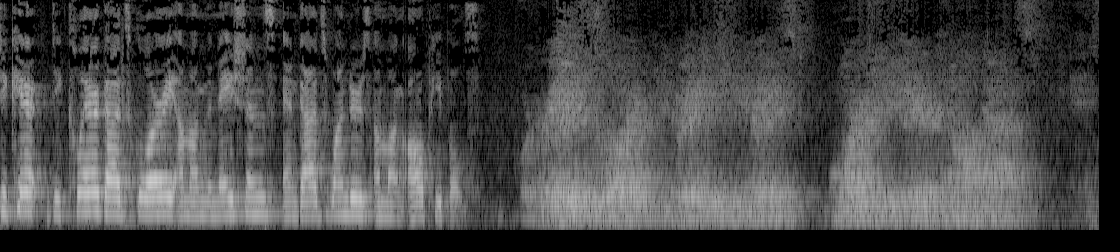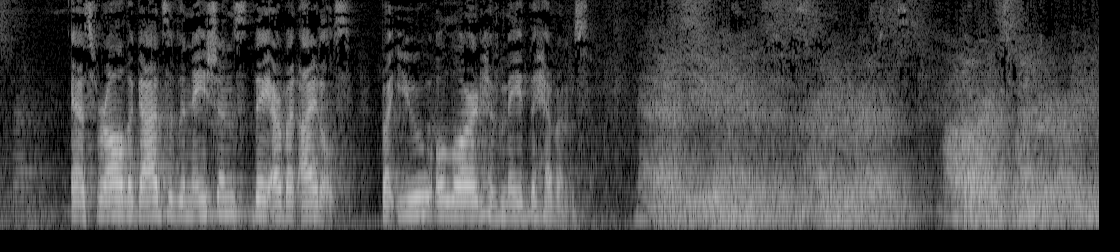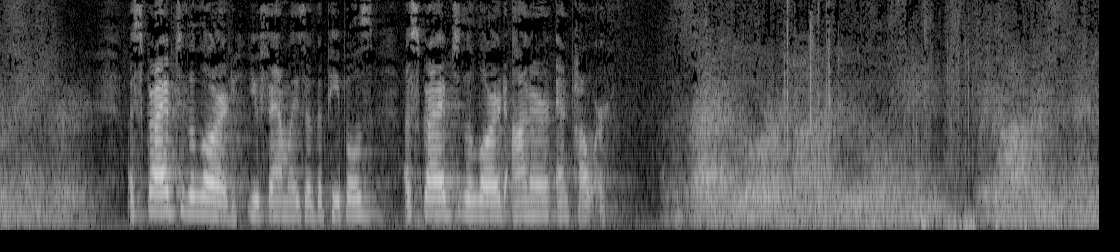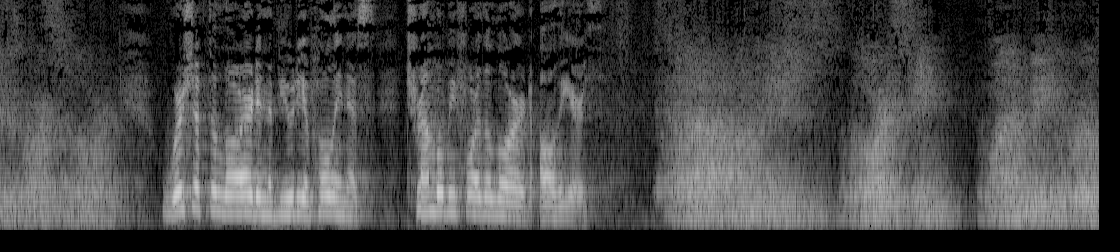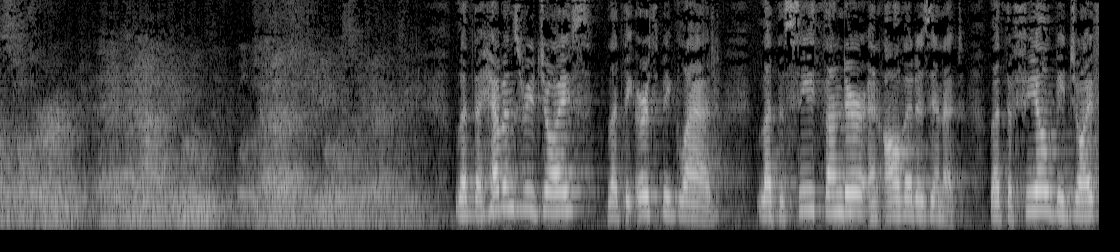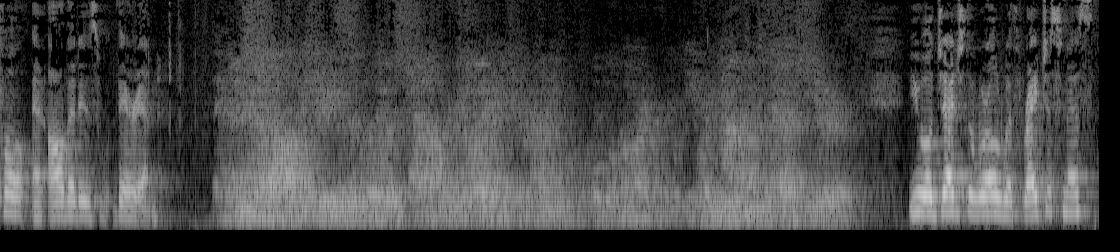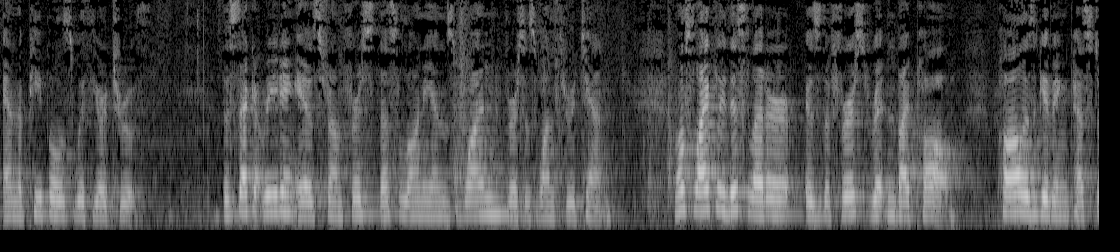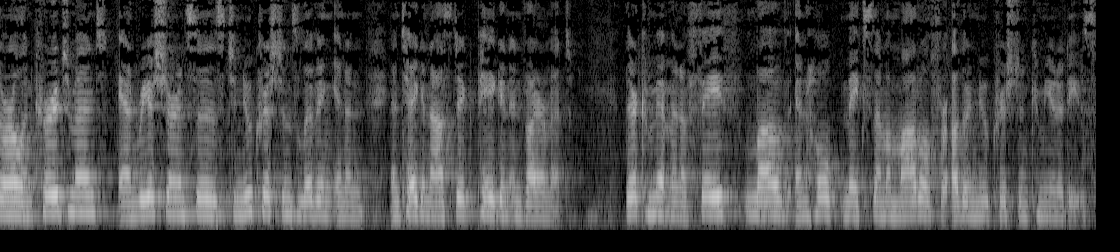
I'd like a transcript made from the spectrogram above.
Declare, declare God's glory among the nations and God's wonders among all peoples. For great is the Lord, and greatly to be praised, more to be feared than all gods. As for all the gods of the nations, they are but idols. But you, O Lord, have made the heavens. Ascribe to the Lord, you families of the peoples. Ascribe to the Lord honor and power. Worship the Lord in the beauty of holiness. Tremble before the Lord, all the earth. Let the heavens rejoice, let the earth be glad. Let the sea thunder and all that is in it. Let the field be joyful and all that is therein. You will judge the world with righteousness and the peoples with your truth. The second reading is from 1 Thessalonians 1, verses 1 through 10. Most likely, this letter is the first written by Paul. Paul is giving pastoral encouragement and reassurances to new Christians living in an antagonistic pagan environment. Their commitment of faith, love, and hope makes them a model for other new Christian communities.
